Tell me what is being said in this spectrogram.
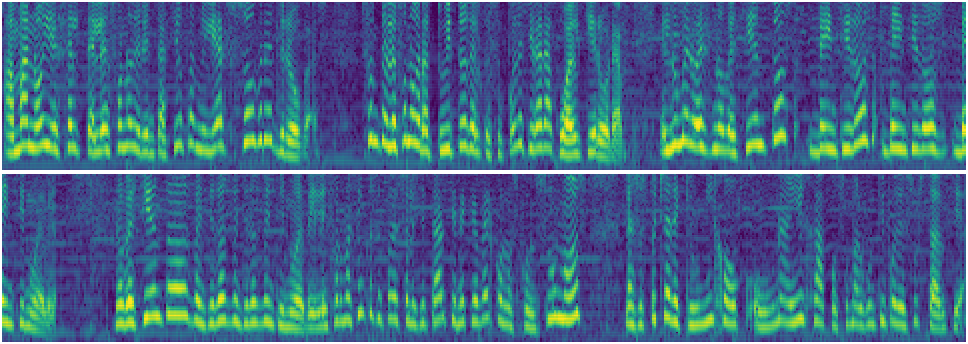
a mano y es el teléfono de orientación familiar sobre drogas. Es un teléfono gratuito del que se puede tirar a cualquier hora. El número es 922 22 29. 922 22 29 y la información que se puede solicitar tiene que ver con los consumos, la sospecha de que un hijo o una hija consuma algún tipo de sustancia.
